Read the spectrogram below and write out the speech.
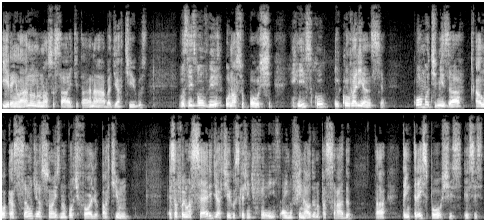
irem lá no, no, nosso site, tá? na aba de artigos. Vocês vão ver o nosso post Risco e Covariância. Como otimizar a alocação de ações no portfólio, parte 1. Essa foi uma série de artigos que a gente fez aí no final do ano passado. Tá? Tem três posts esse,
